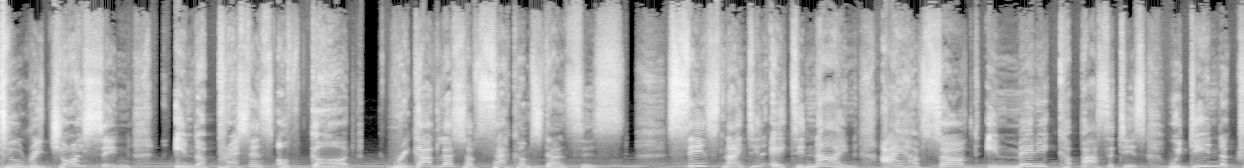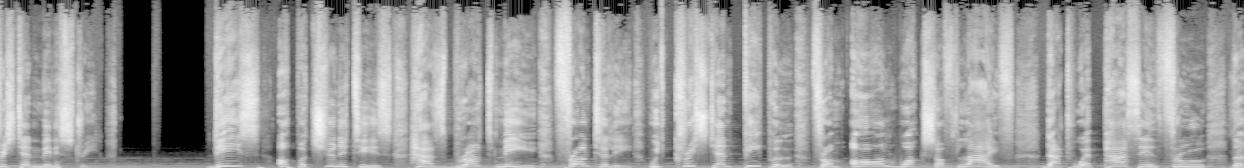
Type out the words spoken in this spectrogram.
To rejoicing in the presence of God regardless of circumstances. Since 1989, I have served in many capacities within the Christian ministry. These opportunities has brought me frontally with christian people from all walks of life that were passing through the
